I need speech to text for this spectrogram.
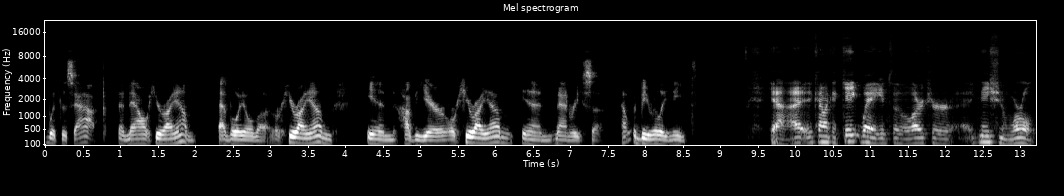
with this app. And now here I am at Loyola, or here I am in Javier, or here I am in Manresa. That would be really neat. Yeah, kind of like a gateway into the larger Ignatian world.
